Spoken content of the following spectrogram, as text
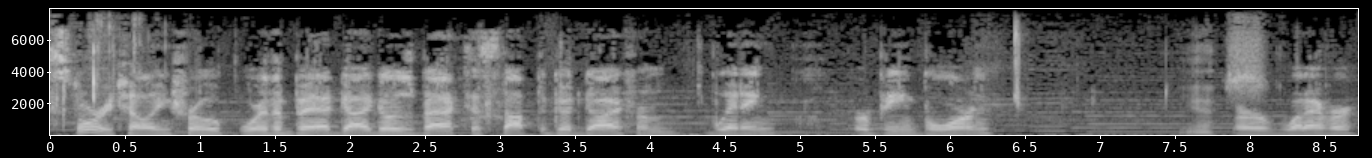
storytelling trope where the bad guy goes back to stop the good guy from winning or being born Yes. or whatever.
